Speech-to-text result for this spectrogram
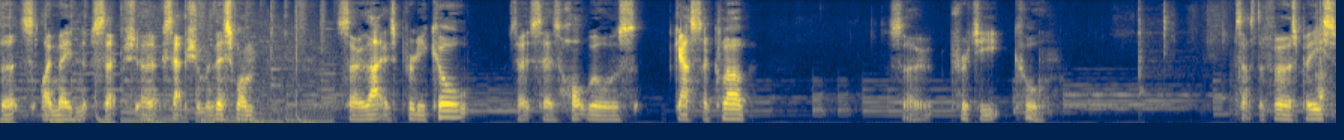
but I made an exception, an exception with this one. So that is pretty cool. So it says Hot Wheels Gasser Club. So pretty cool. So that's the first piece.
